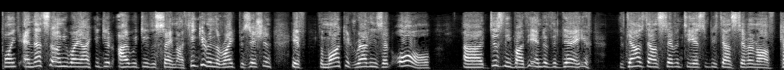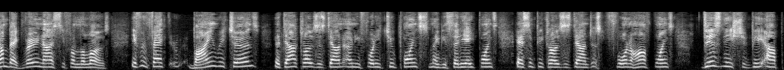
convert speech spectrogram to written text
point. And that's the only way I can do it. I would do the same. I think you're in the right position. If the market rallies at all, uh, Disney by the end of the day, if the Dow's down 70, S&P's down seven and a half. Come back very nicely from the lows. If in fact buying returns, the Dow closes down only 42 points, maybe 38 points. S&P closes down just four and a half points. Disney should be up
